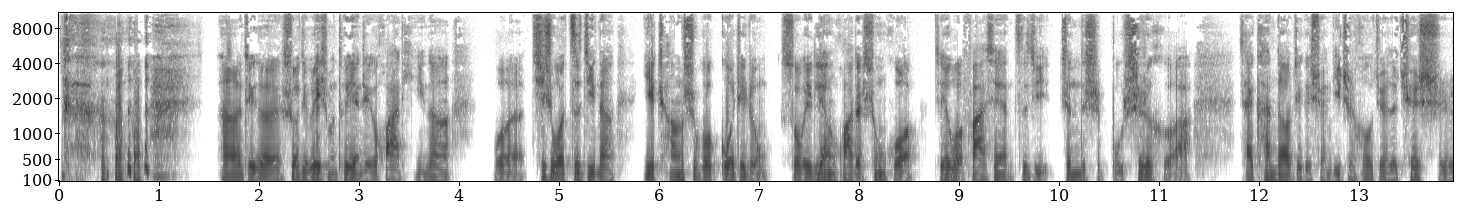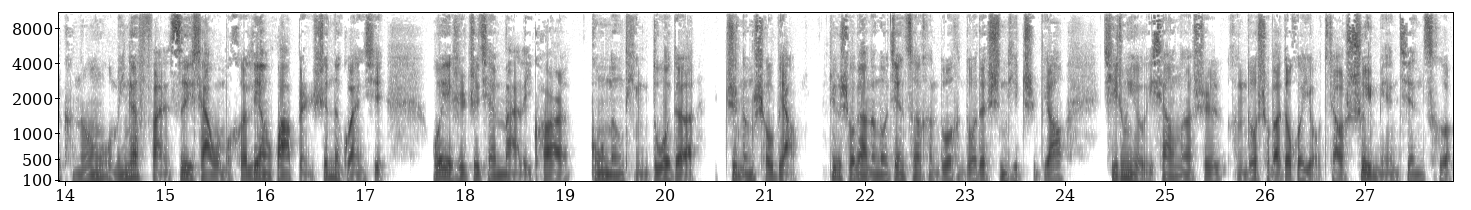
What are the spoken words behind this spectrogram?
呃，这个说起为什么推荐这个话题呢？我其实我自己呢也尝试过过这种所谓量化的生活，结果发现自己真的是不适合啊。才看到这个选题之后，觉得确实可能我们应该反思一下我们和量化本身的关系。我也是之前买了一块功能挺多的智能手表，这个手表能够监测很多很多的身体指标，其中有一项呢是很多手表都会有，叫睡眠监测。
